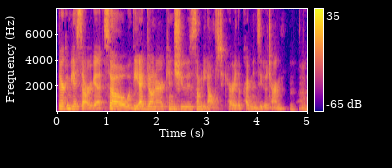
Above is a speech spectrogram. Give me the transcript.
there can be a surrogate. So the egg donor can choose somebody else to carry the pregnancy to term. Mm-hmm.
